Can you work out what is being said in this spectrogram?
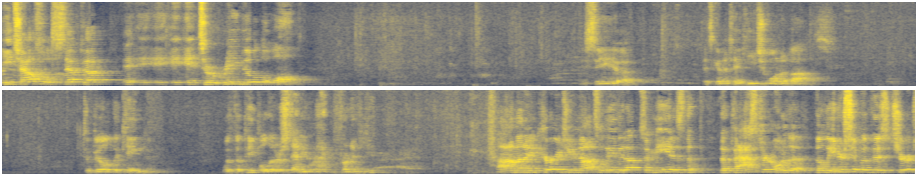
Each household stepped up to rebuild the wall. You see, uh, it's going to take each one of us to build the kingdom with the people that are standing right in front of you. I'm going to encourage you not to leave it up to me as the, the pastor or the, the leadership of this church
